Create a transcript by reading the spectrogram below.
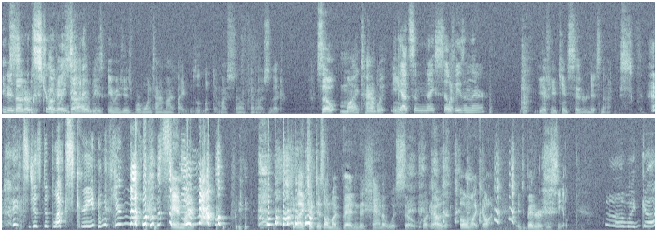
It is so extremely okay so I have these images where one time I like looked at myself and I was like so my tablet You got some nice When- selfies in there. if you consider this nice it's just a black screen with your nose And and, my- mouth. I took this on my bed and the shadow was so fucking. I was like, oh my god, it's better if you see it. oh my god!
